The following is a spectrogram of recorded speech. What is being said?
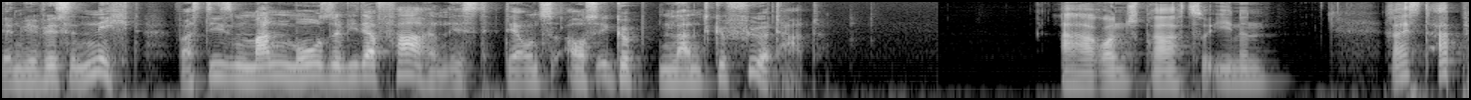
denn wir wissen nicht, was diesem Mann Mose widerfahren ist, der uns aus Ägyptenland geführt hat. Aaron sprach zu ihnen: Reißt ab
